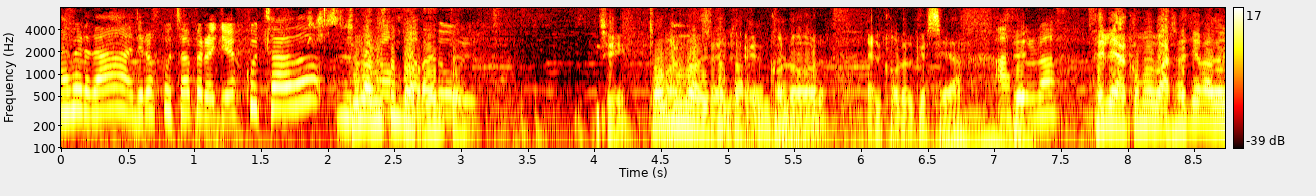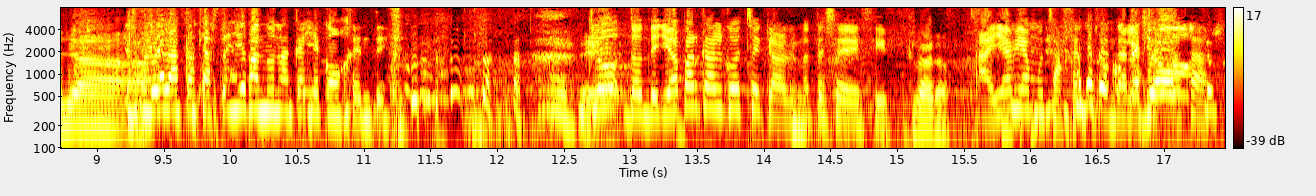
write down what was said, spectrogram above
Es verdad, yo lo he escuchado, pero yo he escuchado. Tú lo has visto en Torrente. Sí. Todo el mundo lo ha visto en el, el color, el color que sea. Azul. Celia, ¿cómo vas? ¿Has llegado ya a... Estoy a la caza, estoy llegando a una calle con gente. Yo, donde yo he aparcado el coche, claro, que no te sé decir. Claro. Ahí había mucha gente frente a las Yo terrazas.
